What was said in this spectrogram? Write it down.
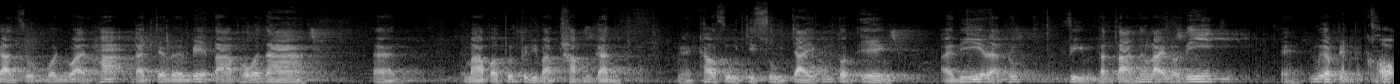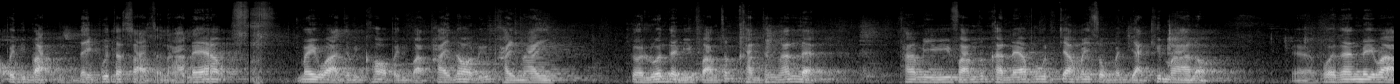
การสวดมนต์ไหว้พระการเจริญเมตตาภาวนามาประพฤติปฏิบัติธรรมกัน เข้าสู่จิตสู่ใจของตนเอง อันนี้แหละทุกสิ่งต่างๆ ทั้งหลายเหล่านี้ เมื่อเป็นข้อปฏิบัติในพุทธศาสนาแล้ว ไม่ว่าจะเป็นข้อปฏิบัติภายนอกหรือภายใน ก็ล้วนแต่มีความสำคัญทั้งนั้นแหละ ถ้ามีความสำคัญแล้วพระพุทธเจ้าไม่ทรงบัญญัติขึ้นมาหรอกเอเพราะฉะนั้นไม่ว่า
